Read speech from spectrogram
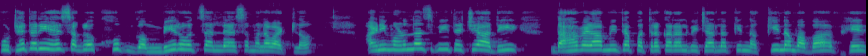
कुठेतरी हे सगळं खूप गंभीर होत चाललंय असं मला वाटलं. आणि म्हणूनच मी त्याच्या आधी दहा वेळा मी त्या पत्रकाराला विचारलं की नक्की ना बाबा हे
